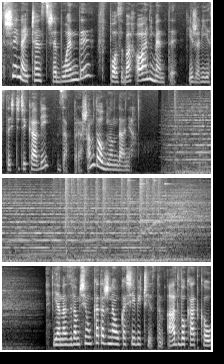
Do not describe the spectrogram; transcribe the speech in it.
Trzy najczęstsze błędy w pozwach o alimenty. Jeżeli jesteście ciekawi, zapraszam do oglądania. Ja nazywam się Katarzyna Łukasiewicz, jestem adwokatką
